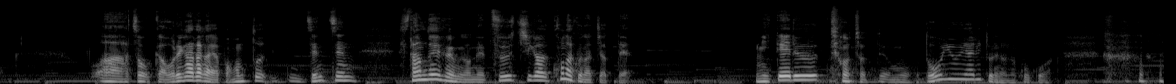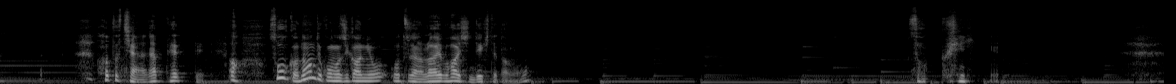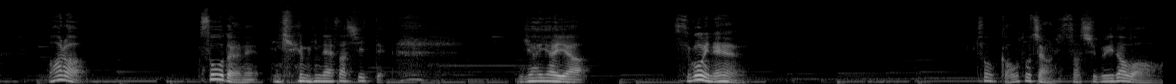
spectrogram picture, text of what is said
ああそうか。俺がだからやっぱ本当全然スタンド FM のね通知が来なくなっちゃって。似てる。ちょっともうどういうやり取りなのここは。おとちゃん上がってって。あそうかなんでこの時間におおとちゃんライブ配信できてたの？そっくり。あら。そうだよね。みんな優しいって。いやいやいや。すごいね。そうかおとちゃん久しぶりだわ。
